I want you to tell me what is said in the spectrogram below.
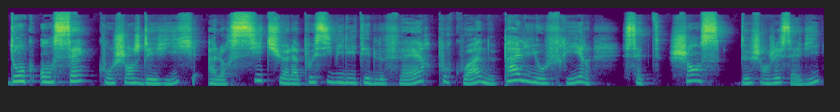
Donc on sait qu'on change des vies, alors si tu as la possibilité de le faire, pourquoi ne pas lui offrir cette chance de changer sa vie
